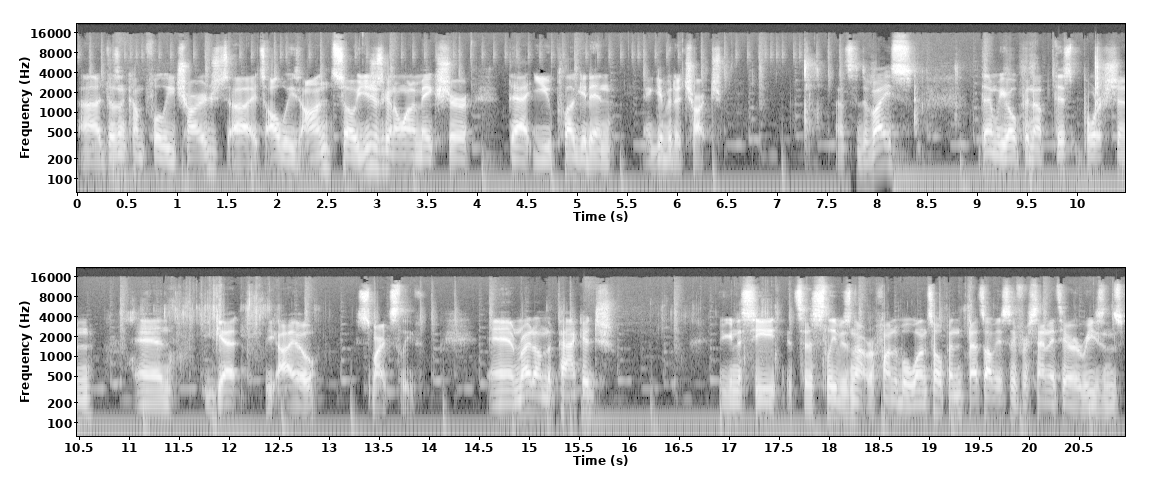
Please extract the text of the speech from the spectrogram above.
uh, doesn't come fully charged. Uh, it's always on. So you're just gonna wanna make sure that you plug it in and give it a charge. That's the device. Then we open up this portion and get the AIO Smart Sleeve. And right on the package, you're gonna see it says sleeve is not refundable once open. That's obviously for sanitary reasons.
